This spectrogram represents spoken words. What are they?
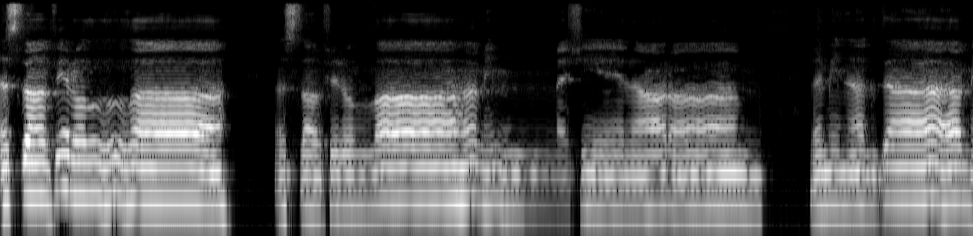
أستغفر الله أستغفر الله من مشي العرام. ومن أقدام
